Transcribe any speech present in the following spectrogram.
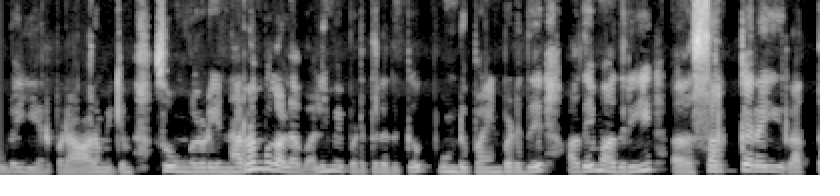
கூட ஏற்பட ஆரம்பிக்கும். ஸோ உங்களுடைய நரம்புகளை வலிமைப்படுத்துறதுக்கு பூண்டு பயன்படுது. அதே மாதிரி சர்க்கரை ரத்த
